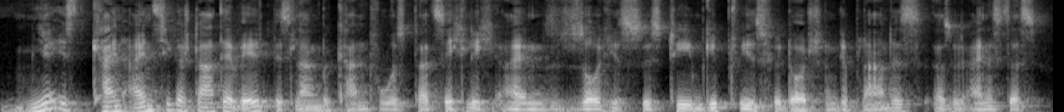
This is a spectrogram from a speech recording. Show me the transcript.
mir ist kein einziger Staat der Welt bislang bekannt, wo es tatsächlich ein solches System gibt, wie es für Deutschland geplant ist. Also eines, das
